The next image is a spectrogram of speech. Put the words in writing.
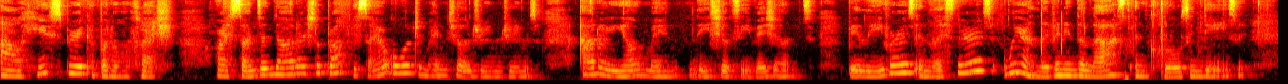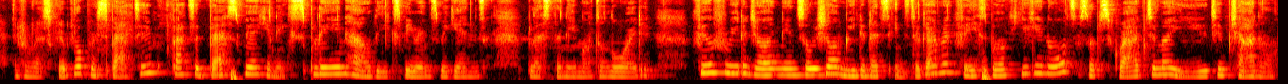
out His Spirit upon all flesh. Our sons and daughters shall prophesy, our older men shall dream dreams, and our young men they shall see visions. Believers and listeners, we are living in the last and closing days. And from a scriptural perspective, that's the best way I can explain how the experience begins. Bless the name of the Lord. Feel free to join me on social media that's Instagram and Facebook. You can also subscribe to my YouTube channel.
